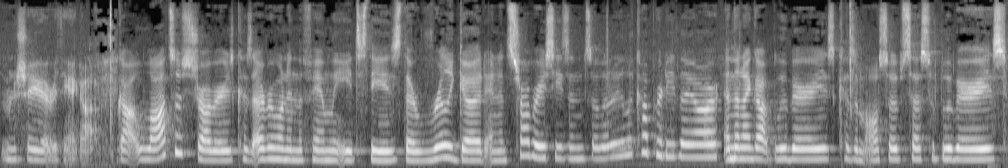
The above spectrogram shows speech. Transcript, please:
gonna show you everything I got. Got lots of strawberries because everyone in the family eats these. They're really good and it's strawberry season, so literally look how pretty they are. And then I got blueberries because I'm also obsessed with blueberries.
